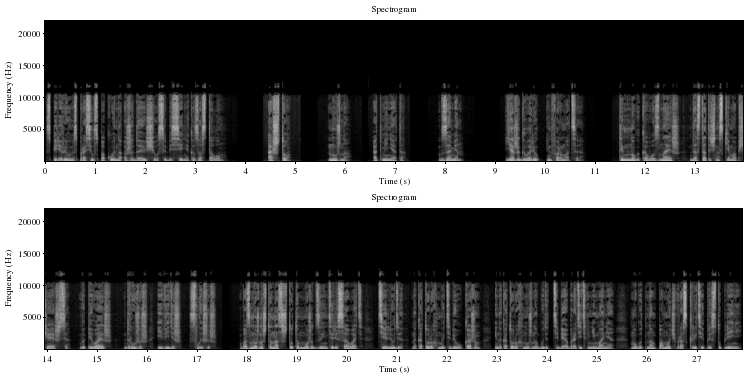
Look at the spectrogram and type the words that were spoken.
с перерывами спросил спокойно ожидающего собеседника за столом. «А что? Нужно. От меня-то. Взамен. Я же говорю, информация. Ты много кого знаешь, достаточно с кем общаешься, выпиваешь, дружишь и видишь, слышишь. Возможно, что нас что-то может заинтересовать, те люди, на которых мы тебе укажем и на которых нужно будет тебе обратить внимание, могут нам помочь в раскрытии преступлений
